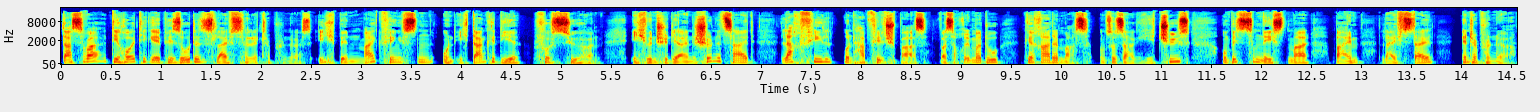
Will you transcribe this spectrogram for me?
das war die heutige Episode des Lifestyle Entrepreneurs. Ich bin Mike Pfingsten und ich danke dir fürs Zuhören. Ich wünsche dir eine schöne Zeit, lach viel und hab viel Spaß, was auch immer du gerade machst. Und so sage ich Tschüss und bis zum nächsten Mal beim Lifestyle Entrepreneur.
